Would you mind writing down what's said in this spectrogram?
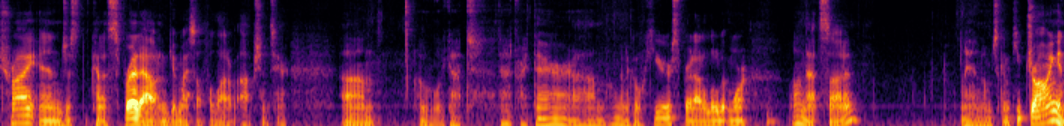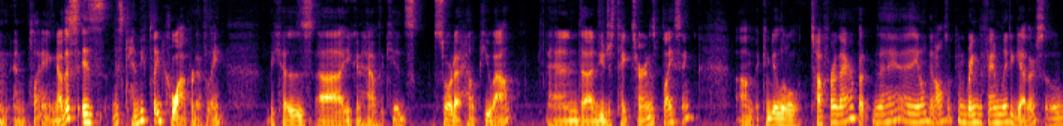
try and just kind of spread out and give myself a lot of options here. Um, oh, we got that right there. Um, I'm to go here, spread out a little bit more on that side. And I'm just to keep drawing and, and playing. Now this is this can be played cooperatively because uh, you can have the kids sort of help you out and uh, you just take turns placing. Um, it can be a little tougher there, but eh, you know it also can bring the family together, so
